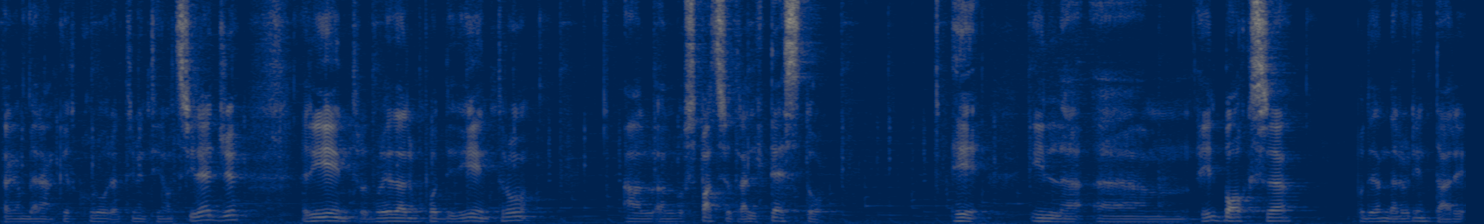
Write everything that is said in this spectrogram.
da cambiare anche il colore altrimenti non si legge. Rientro volete dare un po' di rientro al, allo spazio tra il testo e il, um, il box potete andare a orientare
